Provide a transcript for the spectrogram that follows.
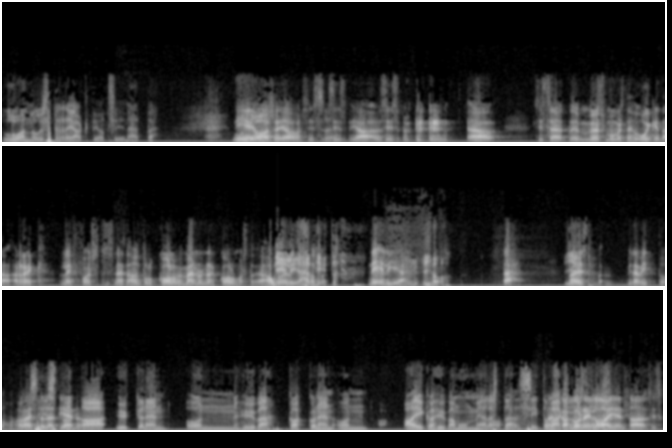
luonnolliset reaktiot siinä, että Niin Mut joo, joo, se joo. Siis, se- siis, ja siis, äh, siis se, myös mun mielestä huikeita rek-leffoissa, siis näitä on tullut kolme. Mä en ole nähnyt kolmasta. Ja neljä tota- niitä. Neljä? Joo. Täh? Mä en mitä vittua? Mä en siis, tätä tiennyt. tota, ykkönen on hyvä, kakkonen on aika hyvä mun mielestä. No. Siitä on vähän Kakonen kiistelty. laajentaa, siis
